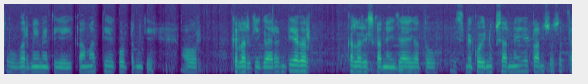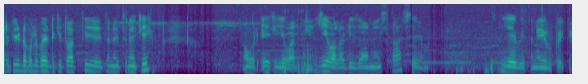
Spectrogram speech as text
तो गर्मी में तो यही काम आती है कॉटन की। और कलर की गारंटी, अगर कलर इसका नहीं जाएगा तो इसमें कोई नुकसान नहीं है। पाँच सौ सत्तर की डबल बेड की तो आती है इतने इतने की। और एक ये वाली, ये वाला डिज़ाइन है इसका, सेम। ये भी इतने ही रुपए के।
